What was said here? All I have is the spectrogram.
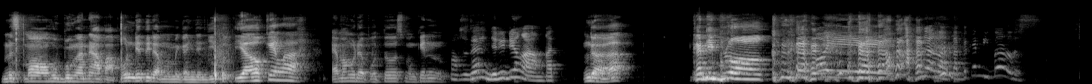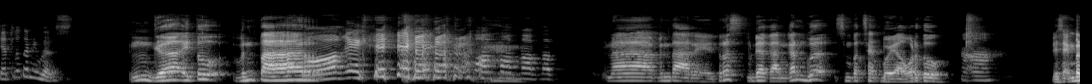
mes mau hubungannya apa pun dia tidak memegang janji itu ya oke lah emang udah putus mungkin Maksudnya jadi dia nggak angkat. enggak kan di blok Oh iya, iya, iya. Enggak lah, tapi kan dibales. Chat lu kan dibales. enggak itu bentar Oh, Oke, oke. Maaf, maaf, maaf, maaf. nah bentar nih terus udah kan kan gue sempet set boy hour tuh Heeh. Desember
